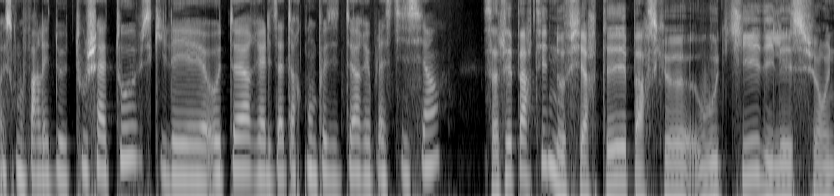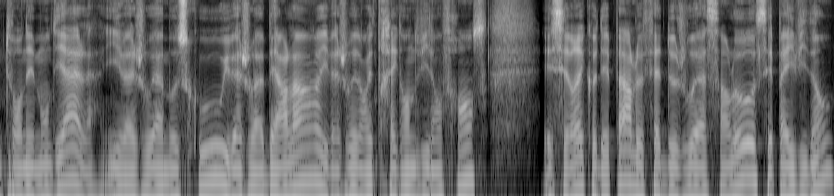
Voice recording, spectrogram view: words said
Est-ce qu'on parler de touche à tout, puisqu'il est auteur, réalisateur, compositeur et plasticien? Ça fait partie de nos fiertés parce que Woodkid, il est sur une tournée mondiale. Il va jouer à Moscou, il va jouer à Berlin, il va jouer dans les très grandes villes en France. Et c'est vrai qu'au départ, le fait de jouer à Saint-Lô, c'est pas évident.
